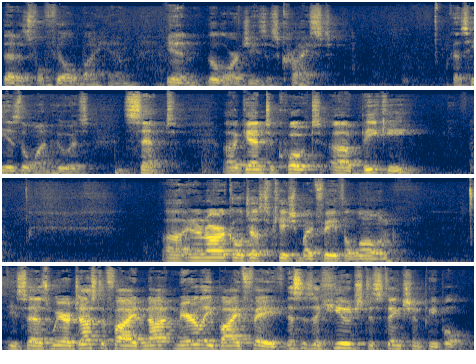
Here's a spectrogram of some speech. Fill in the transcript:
that is fulfilled by Him in the Lord Jesus Christ. Because He is the one who is sent. Again, to quote uh, Beeke uh, in an article, Justification by Faith Alone, he says, We are justified not merely by faith. This is a huge distinction, people.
